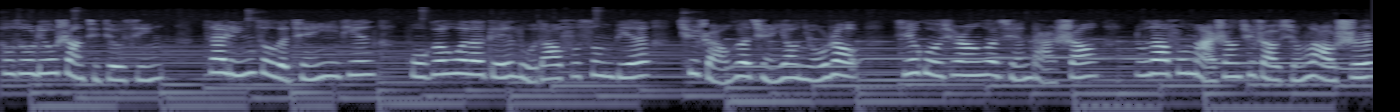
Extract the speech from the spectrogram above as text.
偷偷溜上去就行。在临走的前一天，虎哥为了给鲁道夫送别，去找恶犬要牛肉，结果却让恶犬打伤。鲁道夫马上去找熊老师，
